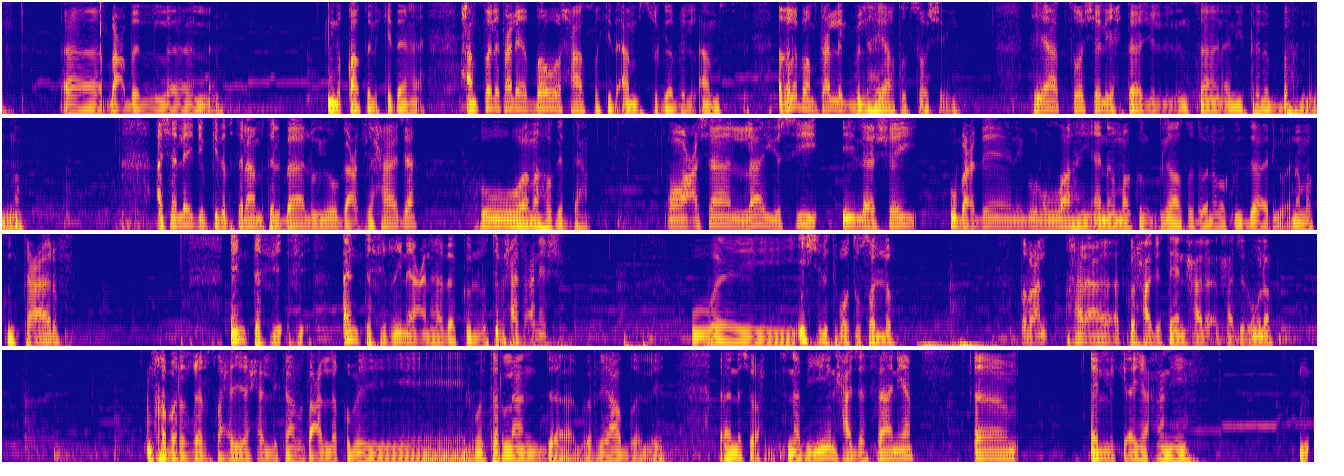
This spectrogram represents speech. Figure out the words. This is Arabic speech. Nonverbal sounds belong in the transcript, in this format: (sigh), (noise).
آه، بعض النقاط اللي كذا حنسلط عليها الضوء حاصله كذا أمس وقبل أمس. أغلبها متعلق بالهياط السوشيالي. هياط سوشيالي يحتاج الإنسان أن يتنبه منه. عشان لا يجيب كذا بسلامة البال ويوقع في حاجة هو ما هو قدها وعشان لا يسيء إلى شيء وبعدين يقول والله أنا ما كنت قاصد وأنا ما كنت داري وأنا ما كنت عارف. أنت في, في أنت في غنى عن هذا كله. تبحث عن إيش؟ وإيش اللي تبغى توصل له؟ طبعا أذكر حاجتين الحاجة الأولى. الخبر الغير صحيح اللي كان متعلق بالونترلاند بالرياض اللي نشر احد السنابيين الحاجة الثانية اللي يعني (coughs)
